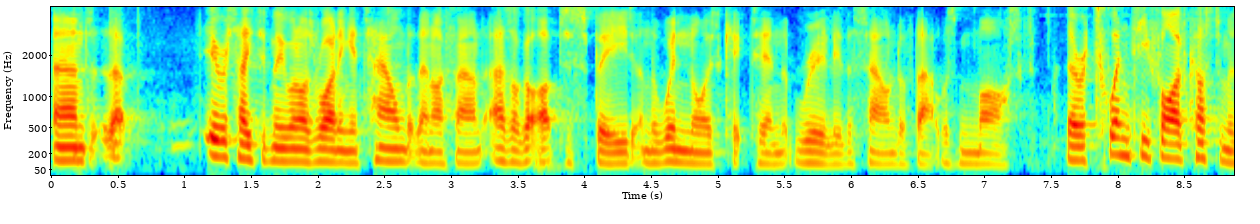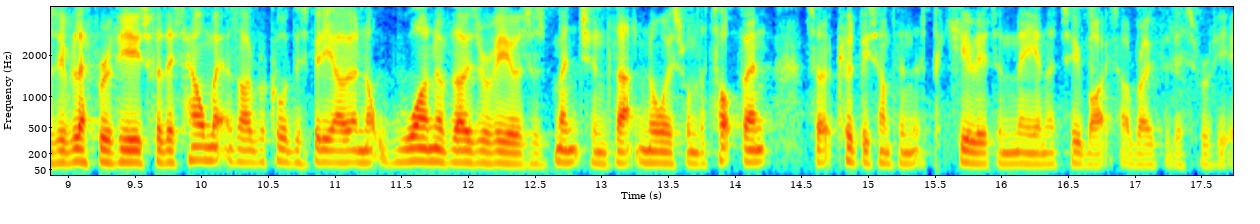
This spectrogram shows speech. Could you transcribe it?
And that irritated me when I was riding in town, but then I found as I got up to speed and the wind noise kicked in, that really the sound of that was masked. There are 25 customers who've left reviews for this helmet as I record this video and not one of those reviewers has mentioned that noise from the top vent, so it could be something that's peculiar to me and the two bikes I rode for this review.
